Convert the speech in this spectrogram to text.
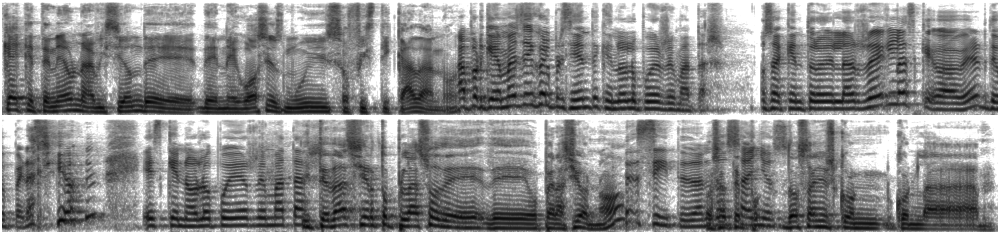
que hay que tener una visión de, de negocios muy sofisticada, ¿no? Ah, porque además dijo el presidente que no lo puedes rematar. O sea, que dentro de las reglas que va a haber de operación es que no lo puedes rematar. Y te da cierto plazo de, de operación, ¿no? Sí, te dan O sea, dos te años. Dos años con, con la.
